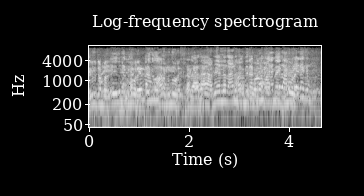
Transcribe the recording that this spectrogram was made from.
ഇരുന്നൂറ്റമ്പത്. മുന്നൂറ് ആറ് മുന്നൂറ് അതെയല്ല നാനും രണ്ടെണ്ണം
